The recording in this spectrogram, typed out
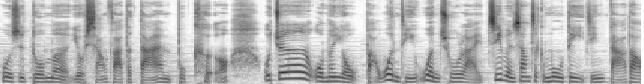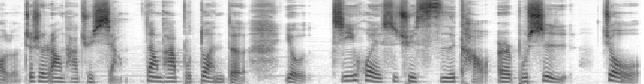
或是多么有想法的答案不可哦。我觉得我们有把问题问出来，基本上这个目的已经达到了，就是让他去想，让他不断的有机会是去思考，而不是就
